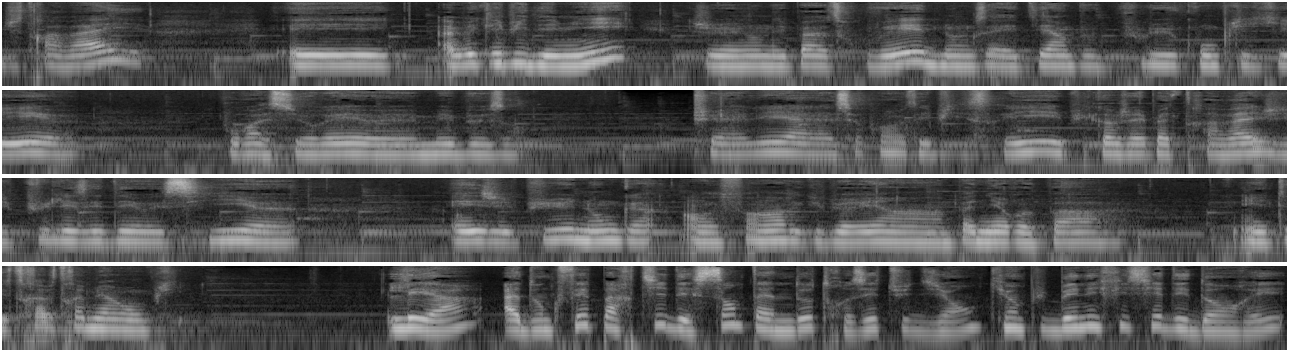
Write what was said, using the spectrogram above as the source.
du travail. Et avec l'épidémie, je n'en ai pas trouvé, donc ça a été un peu plus compliqué euh, pour assurer euh, mes besoins. Je suis allée à la surprenante épicerie et puis comme j'avais pas de travail, j'ai pu les aider aussi et j'ai pu donc enfin récupérer un panier repas. Il était très très bien rempli. Léa a donc fait partie des centaines d'autres étudiants qui ont pu bénéficier des denrées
